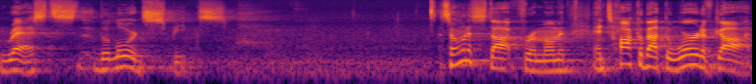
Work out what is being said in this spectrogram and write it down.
rests, the Lord speaks. So I want to stop for a moment and talk about the Word of God.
